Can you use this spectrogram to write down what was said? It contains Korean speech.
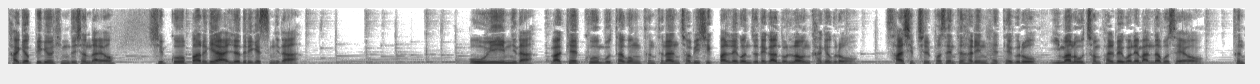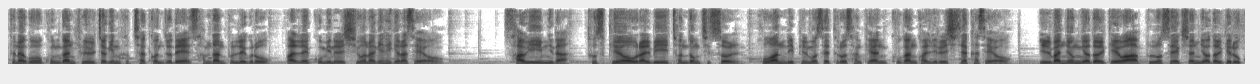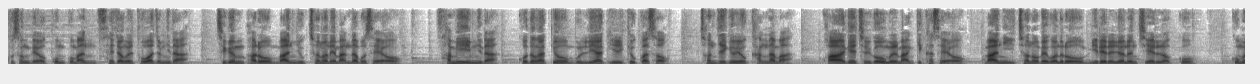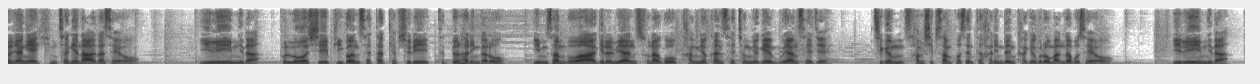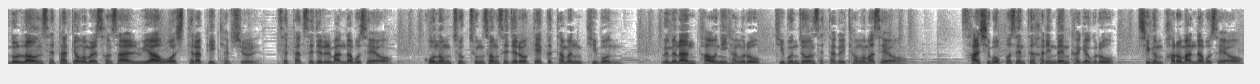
가격 비교 힘드셨나요? 쉽고 빠르게 알려드리겠습니다. 5위입니다. 마켓쿠 무타공 튼튼한 접이식 빨래 건조대가 놀라운 가격으로 47% 할인 혜택으로 25,800원에 만나보세요. 튼튼하고 공간 효율적인 흡착 건조대 3단 블랙으로 빨래 고민을 시원하게 해결하세요. 4위입니다. 투스케어 오랄비 전동 칫솔 호환 리필모 세트로 상쾌한 구강 관리를 시작하세요. 일반용 8개와 플러스 액션 8개로 구성되어 꼼꼼한 세정을 도와줍니다. 지금 바로 16,000원에 만나보세요. 3위입니다. 고등학교 물리학 1 교과서 천재교육 강남아 과학의 즐거움을 만끽하세요. 12,500원으로 미래를 여는 지혜를 얻고 꿈을 향해 힘차게 나아가세요. 2위입니다. 블루워시 비건 세탁 캡슐이 특별 할인가로 임산부와 아기를 위한 순하고 강력한 세척력의 무향 세제 지금 33% 할인된 가격으로 만나보세요. 1위입니다. 놀라운 세탁 경험을 선사할 위아 워시테라피 캡슐 세탁 세제를 만나보세요. 고농축 중성 세제로 깨끗함은 기본, 은은한 다운이 향으로 기분 좋은 세탁을 경험하세요. 45% 할인된 가격으로 지금 바로 만나보세요.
